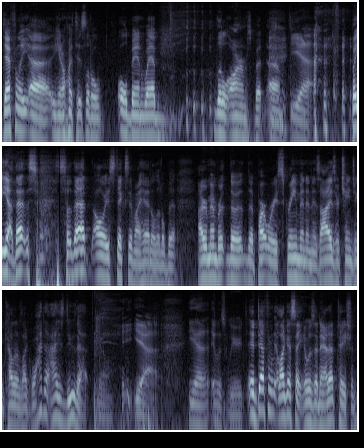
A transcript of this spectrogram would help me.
definitely, uh, you know, with his little old man web little arms, but um, Yeah. but yeah, that so that always sticks in my head a little bit. I remember the the part where he's screaming and his eyes are changing colors. Like, why do eyes do that? You know, yeah. Yeah, it was weird. it definitely, like I say, it was an adaptation.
